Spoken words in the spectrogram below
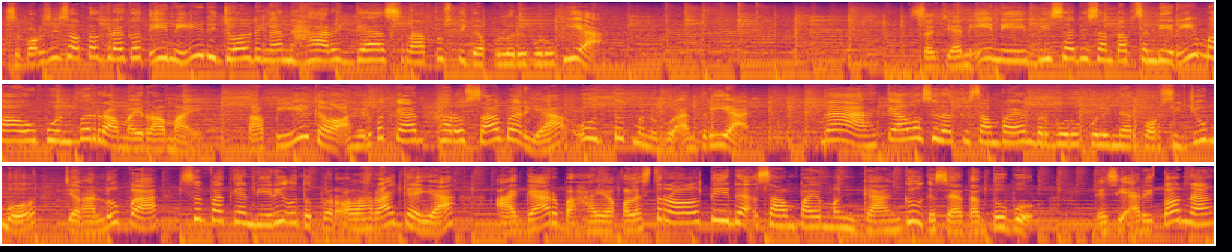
Seporsi soto gragot ini dijual dengan harga Rp130.000. Sajian ini bisa disantap sendiri maupun beramai-ramai. Tapi kalau akhir pekan harus sabar ya untuk menunggu antrian. Nah, kalau sudah kesampaian berburu kuliner porsi jumbo, jangan lupa sempatkan diri untuk berolahraga ya, agar bahaya kolesterol tidak sampai mengganggu kesehatan tubuh. Desi Aritonang,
